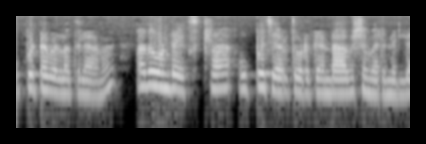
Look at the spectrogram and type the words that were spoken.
ഉപ്പിട്ട വെള്ളത്തിലാണ്. അതുകൊണ്ട് എക്സ്ട്രാ ഉപ്പ് ചേർത്ത് കൊടുക്കേണ്ട ആവശ്യം വരുന്നില്ല.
